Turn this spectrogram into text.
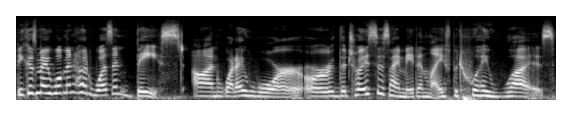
because my womanhood wasn't based on what I wore or the choices I made in life, but who I was.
